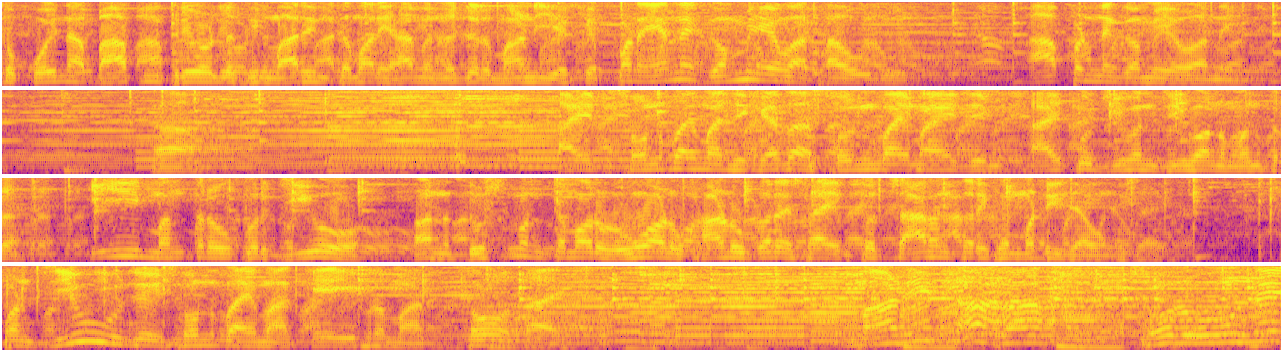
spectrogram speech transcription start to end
તો કોઈના બાપની ત્રેવડ નથી મારીને તમારી સામે નજર માંડી કે પણ એને ગમે એવા થવું જોઈએ. આપણને ગમે એવા નહીં. હા. આ સોનભાઈ સોનબાઈમાં જે કહેતા, સોનબાઈમાં એ જે આપ્યું જીવન જીવવાનો મંત્ર, ઈ મંત્ર ઉપર જીવો અને દુશ્મન તમારું રૂવાડું ખાડું કરે સાહેબ, તો ચારણ તરીકે મટી જવું સાહેબ. પણ જીવવું જોઈએ સોનબાઈમાં કે એ પ્રમાણે. તો થાય. મારી તારા છોરુને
